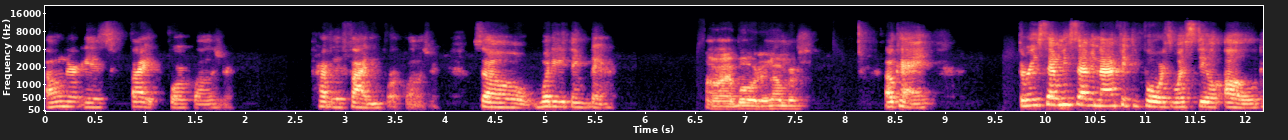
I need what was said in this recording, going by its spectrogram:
owner is fight foreclosure, probably fighting foreclosure. So, what do you think there? All right, what were the numbers? Okay, 377 954 is what's still owed.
